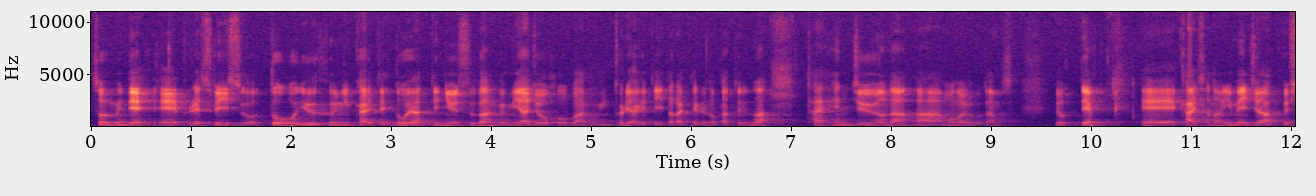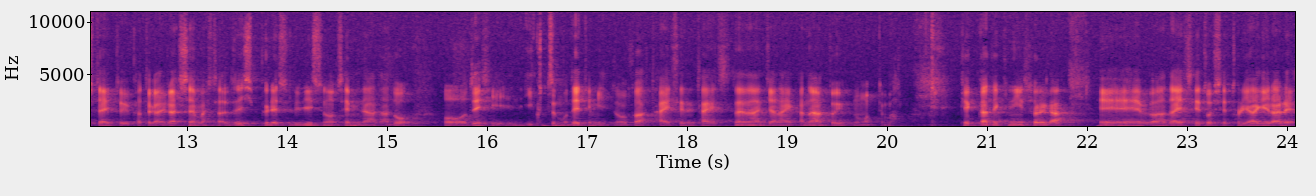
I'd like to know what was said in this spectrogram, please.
そういう意味で、え、プレスリリースをどういうふうに書いてどうやってニュース番組や情報番組に取り上げていただけるのかというのは大変重要なものでございます。よって、え、会社のイメージをアップしたいという方がいらっしゃいましたら、ぜひプレスリリースのセミナーなどぜひいくつも出てみるのが大切で大切なんじゃないかなというふうに思ってます。結果的にそれが、えー、話題性として取り上げられ、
